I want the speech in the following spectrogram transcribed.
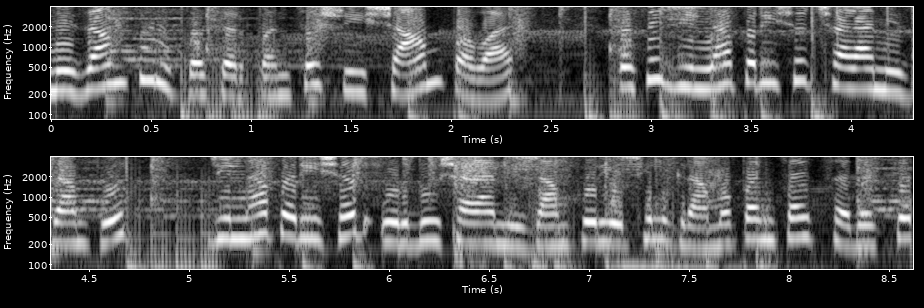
निजामपूर उपसरपंच श्री श्याम पवार तसेच जिल्हा परिषद शाळा निजामपूर जिल्हा परिषद उर्दू शाळा निजामपूर येथील ग्रामपंचायत सदस्य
